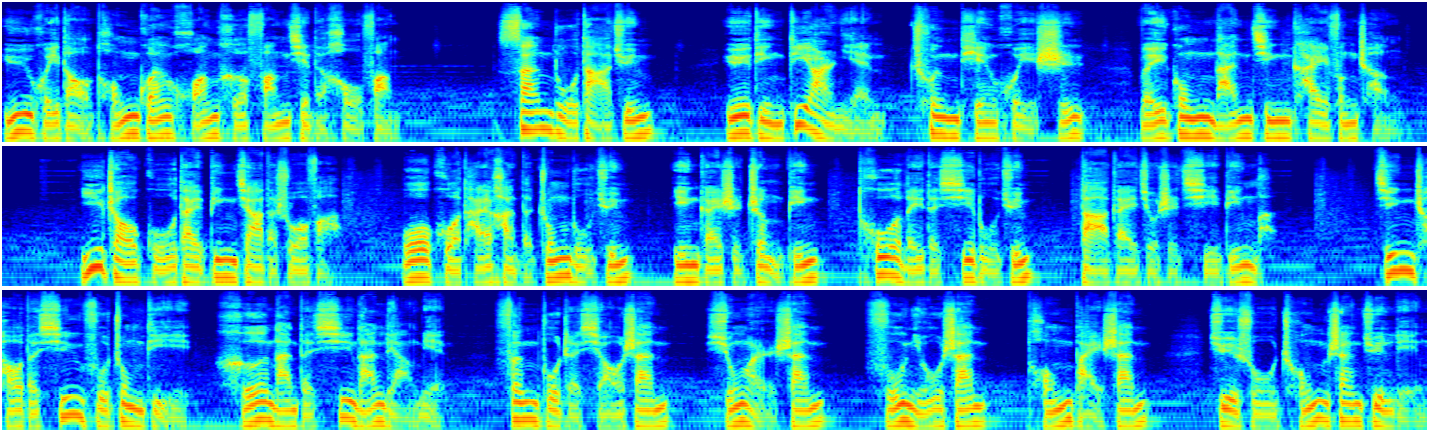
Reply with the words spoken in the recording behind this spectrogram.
迂回到潼关黄河防线的后方。三路大军约定第二年春天会师，围攻南京开封城。依照古代兵家的说法，窝阔台汗的中路军。应该是正兵，拖雷的西路军大概就是骑兵了。金朝的心腹重地河南的西南两面分布着小山、熊耳山、伏牛山、桐柏山，据属崇山峻岭，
